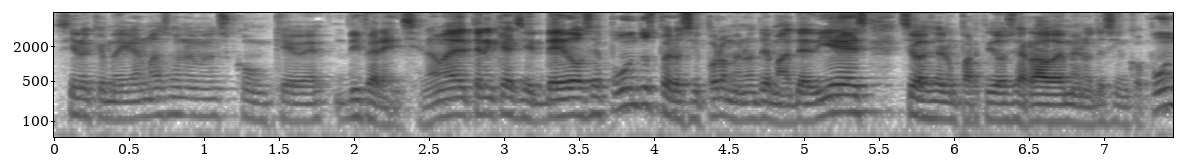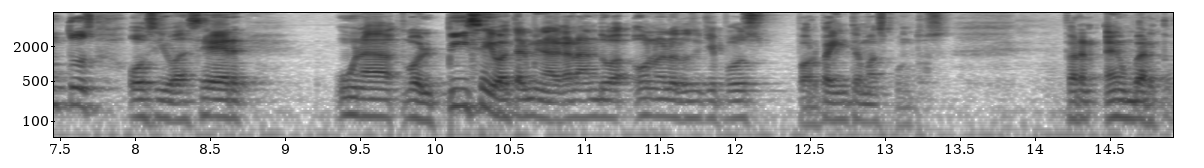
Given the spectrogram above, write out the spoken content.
sino que me digan más o menos con qué diferencia. No me tienen que decir de 12 puntos, pero sí por lo menos de más de 10, si va a ser un partido cerrado de menos de 5 puntos, o si va a ser una golpiza y va a terminar ganando a uno de los dos equipos por 20 más puntos. Fer- eh, Humberto.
